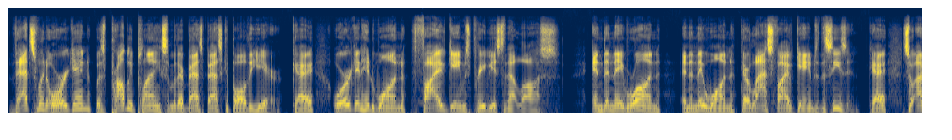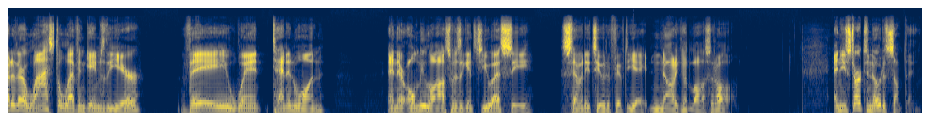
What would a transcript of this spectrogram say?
that's when Oregon was probably playing some of their best basketball of the year. Okay. Oregon had won five games previous to that loss, and then they won, and then they won their last five games of the season. Okay. So out of their last 11 games of the year, they went 10 and 1, and their only loss was against USC 72 to 58. Not a good loss at all. And you start to notice something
